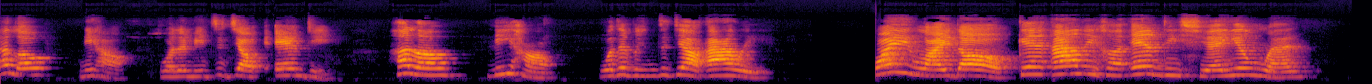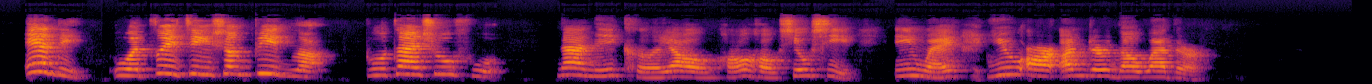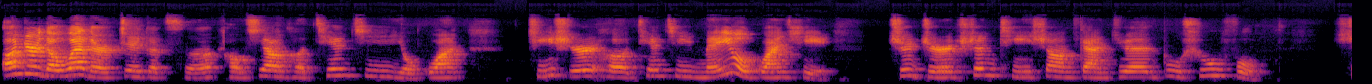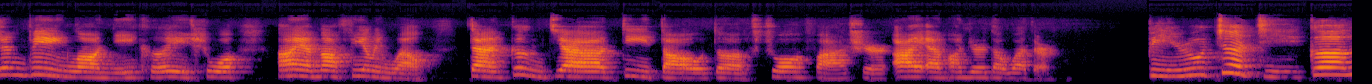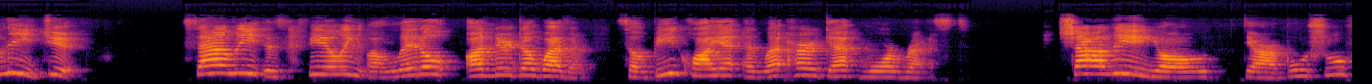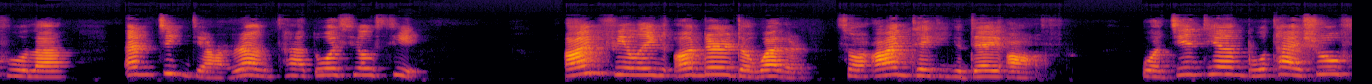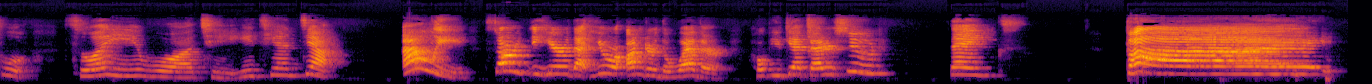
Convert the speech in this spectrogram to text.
Hello，你好，我的名字叫 Andy。Hello，你好，我的名字叫 Ali。欢迎来到跟 Ali 和 Andy 学英文。Andy，我最近生病了，不太舒服。那你可要好好休息，因为 you are under the weather。Under the weather 这个词好像和天气有关，其实和天气没有关系，是指身体上感觉不舒服。生病了，你可以说 I am not feeling well。但更加地道的说法是 I am under the weather。比如这几个例句 ：Sally is feeling a little under the weather, so be quiet and let her get more rest. 莎莉有点不舒服了，安静点儿，让她多休息。I'm feeling under the weather, so I'm taking a day off. 我今天不太舒服，所以我请一天假。 Ali, sorry to hear that you're under the weather. Hope you get better soon. Thanks.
